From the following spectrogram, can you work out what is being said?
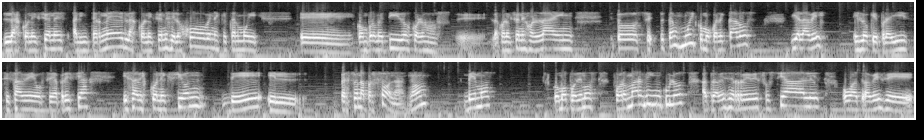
las conexiones al Internet, las conexiones de los jóvenes que están muy eh, comprometidos con los, eh, las conexiones online, todos estamos muy como conectados y a la vez es lo que por ahí se sabe o se aprecia, esa desconexión de el persona a persona, ¿no? Vemos cómo podemos formar vínculos a través de redes sociales o a través de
